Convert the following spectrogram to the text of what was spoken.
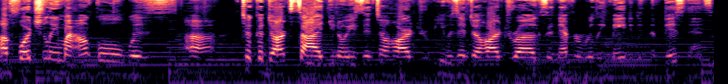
Unfortunately, my uncle was uh, took a dark side. You know, he's into hard. He was into hard drugs and never really made it in the business.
